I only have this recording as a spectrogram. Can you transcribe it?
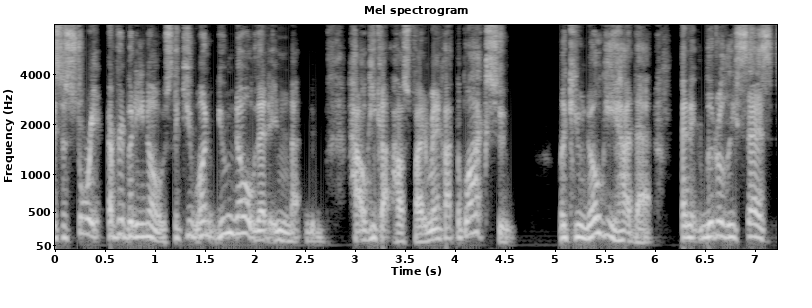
is a story everybody knows. Like you you know that in how he got how Spider Man got the black suit. Like you know he had that, and it literally says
